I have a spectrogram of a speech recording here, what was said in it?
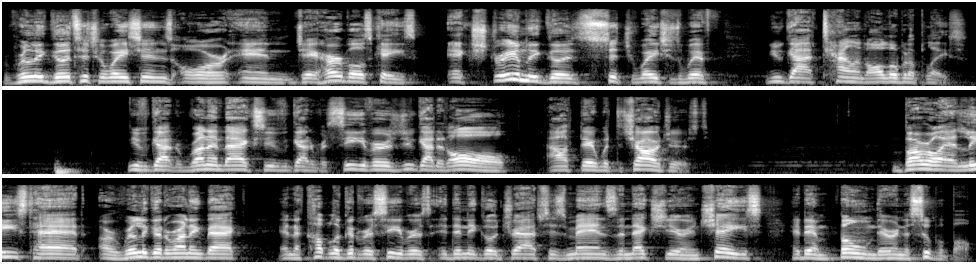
really good situations or, in Jay Herbo's case, extremely good situations with you got talent all over the place. You've got running backs, you've got receivers, you've got it all out there with the Chargers. Burrow at least had a really good running back and a couple of good receivers, and then they go draft his mans the next year in Chase, and then boom, they're in the Super Bowl.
